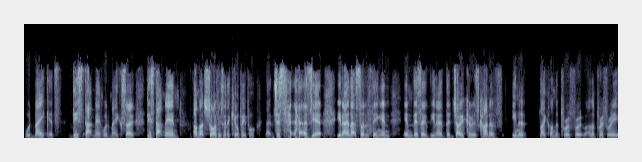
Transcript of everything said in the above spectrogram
would make. It's this Batman would make. So this Batman, I'm not sure if he's going to kill people uh, just as yet, you know, and that sort of thing. And and there's a you know the Joker is kind of in it like on the periphery on the periphery.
